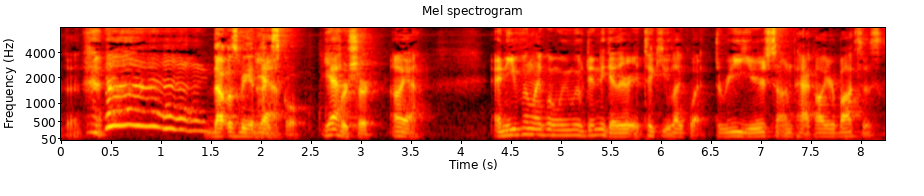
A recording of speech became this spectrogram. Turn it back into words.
the That was me in high school. Yeah, For sure. Oh yeah, and even like when we moved in together, it took you like what three years to unpack all your boxes.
